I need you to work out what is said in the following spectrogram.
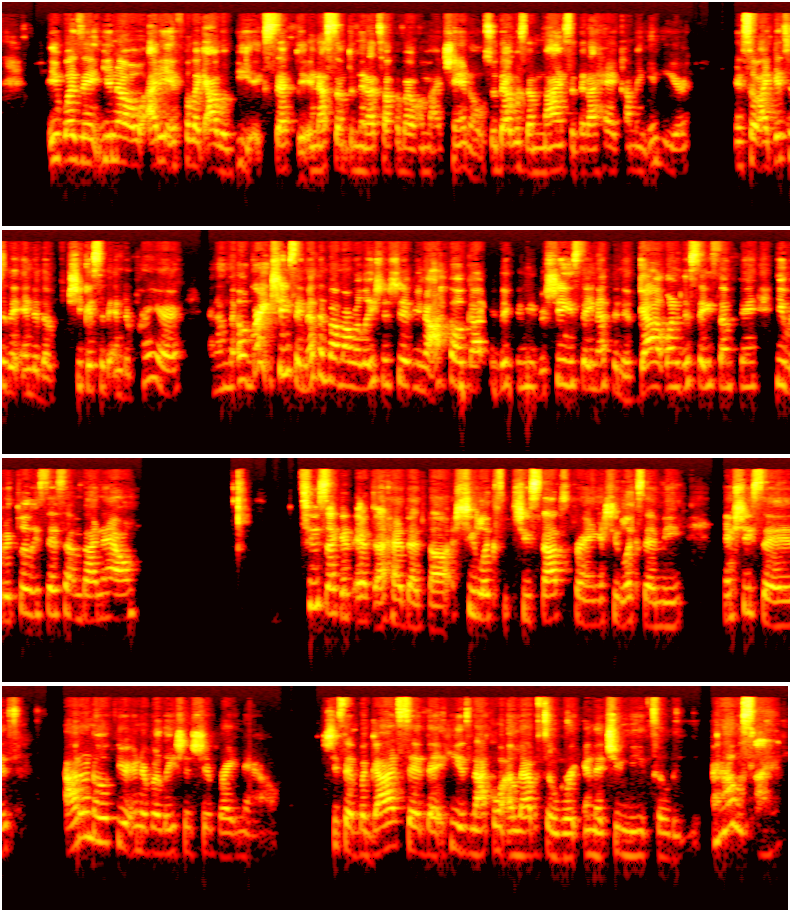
it wasn't, you know, I didn't feel like I would be accepted. And that's something that I talk about on my channel. So that was the mindset that I had coming in here. And so I get to the end of the, she gets to the end of prayer. And I'm like, oh, great. She didn't say nothing about my relationship. You know, I felt God convicted me, but she didn't say nothing. If God wanted to say something, he would have clearly said something by now two seconds after I had that thought, she looks, she stops praying and she looks at me and she says, I don't know if you're in a relationship right now. She said, but God said that He is not going to allow us to work and that you need to leave. And I was like,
